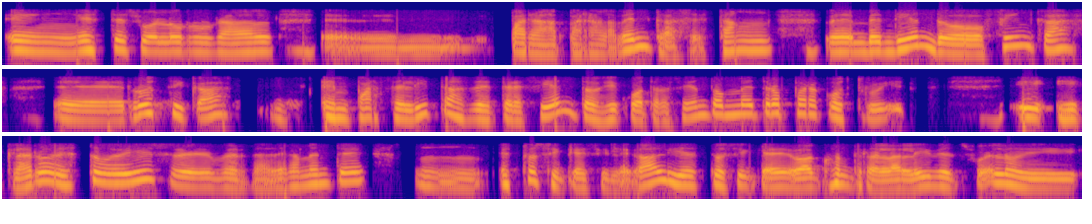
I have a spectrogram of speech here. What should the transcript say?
en este suelo rural eh, para, para la venta. Se están eh, vendiendo fincas rústicas en parcelitas de 300 y 400 metros para construir Y, claro, esto es eh, verdaderamente, mm, esto sí que es ilegal y esto sí que va contra la ley del suelo y,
